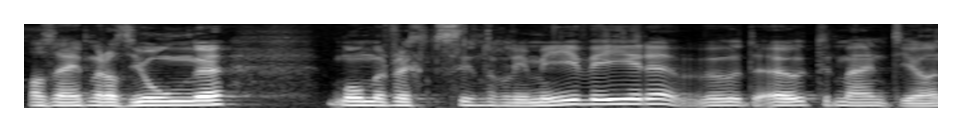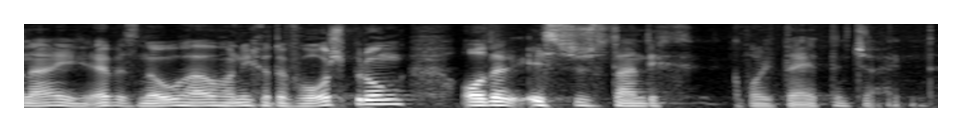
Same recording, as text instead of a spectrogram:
Also hat man als Junge muss man vielleicht sich noch ein bisschen mehr wehren, weil der Älter meint, ja nein, eben das Know-how habe ich den Vorsprung. Oder ist schlussendlich Qualität entscheidend?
